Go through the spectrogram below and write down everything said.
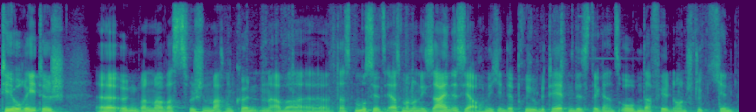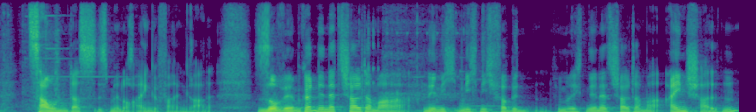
theoretisch äh, irgendwann mal was zwischen machen könnten, aber äh, das muss jetzt erstmal noch nicht sein, ist ja auch nicht in der Prioritätenliste ganz oben, da fehlt noch ein Stückchen Zaun, das ist mir noch eingefallen gerade. So, wir können den Netzschalter mal, nee, nicht, nicht, nicht verbinden, wir möchten den Netzschalter mal einschalten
